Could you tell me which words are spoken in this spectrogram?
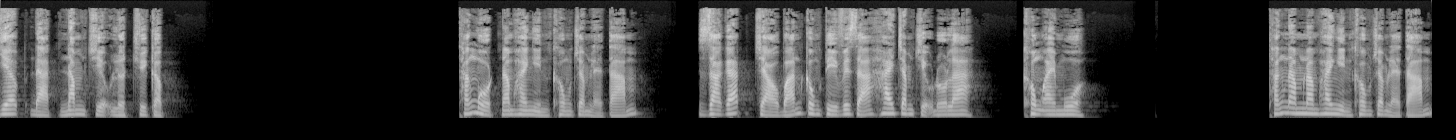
Yelp đạt 5 triệu lượt truy cập. Tháng 1 năm 2008, Zagat chào bán công ty với giá 200 triệu đô la. Không ai mua. Tháng 5 năm 2008,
